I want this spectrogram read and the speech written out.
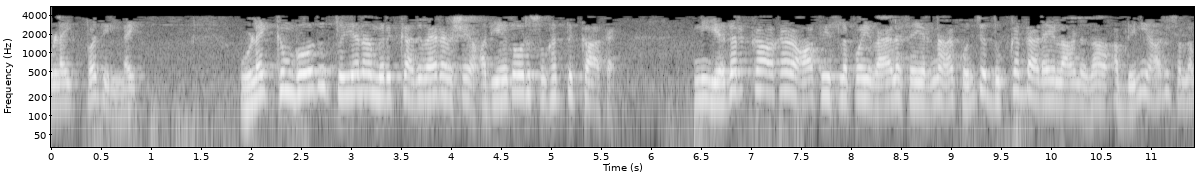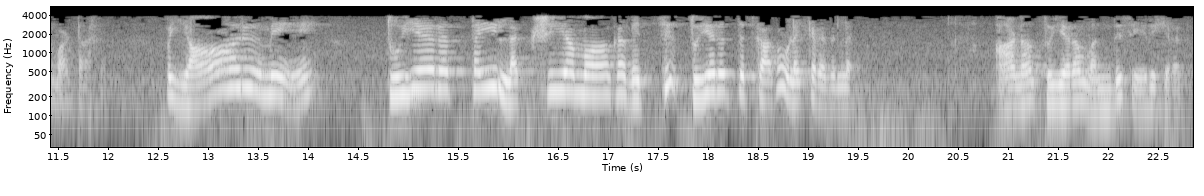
உழைப்பதில்லை. உழைக்கும் போது துயரம் இருக்கு அது வேற விஷயம். அது ஏதோ ஒரு சுகத்துக்காக. நீ எதற்காக ஆபீஸ்ல போய் வேலை செய்யறனா கொஞ்சம் துக்கத்தை அடையலான்னு தான் அப்படின்னு யாரும் சொல்ல மாட்டாங்க. இப்ப யாருமே துயரத்தை லட்சியமாக வச்சு துயரத்திற்காக உழைக்கிறது இல்லை ஆனா துயரம் வந்து சேருகிறது.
